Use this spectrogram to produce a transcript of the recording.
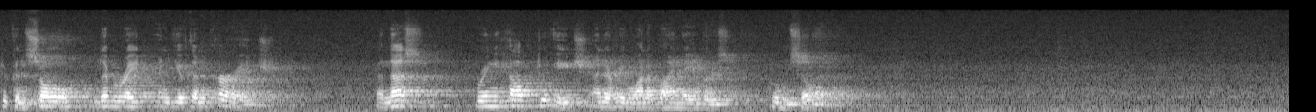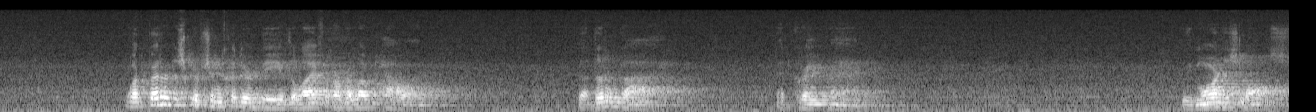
to console, liberate, and give them courage, and thus bring help to each and every one of my neighbors whomsoever. What better description could there be of the life of our beloved Howard? That little guy, that great man. We mourn his loss.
